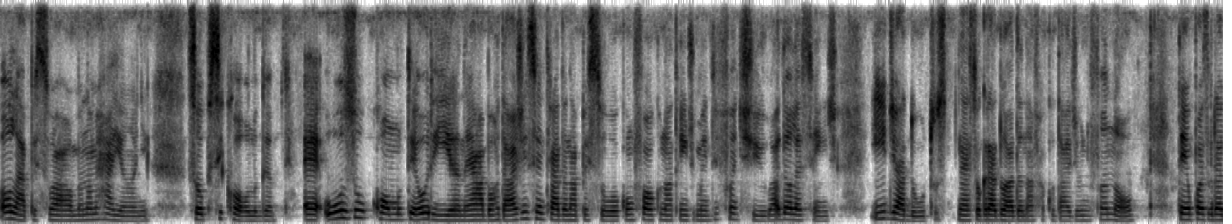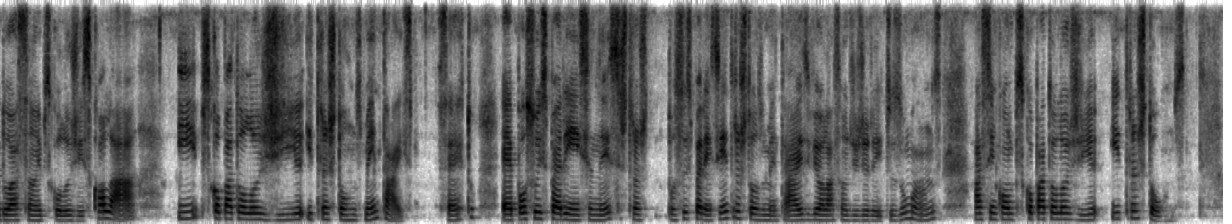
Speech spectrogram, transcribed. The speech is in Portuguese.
Olá, pessoal. Meu nome é Rayane, sou psicóloga. É, uso como teoria né, a abordagem centrada na pessoa, com foco no atendimento infantil, adolescente e de adultos. Né? Sou graduada na faculdade Unifanol, tenho pós-graduação em psicologia escolar e psicopatologia e transtornos mentais, certo? É, possuo experiência nesses transtornos possui experiência em transtornos mentais e violação de direitos humanos, assim como psicopatologia e transtornos,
